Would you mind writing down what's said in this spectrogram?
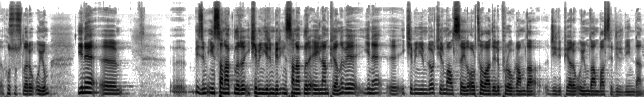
hususlara uyum. Yine e, e, bizim insan hakları 2021 insan hakları eylem planı ve yine e, 2024-26 sayılı orta vadeli programda GDPR'a uyumdan bahsedildiğinden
